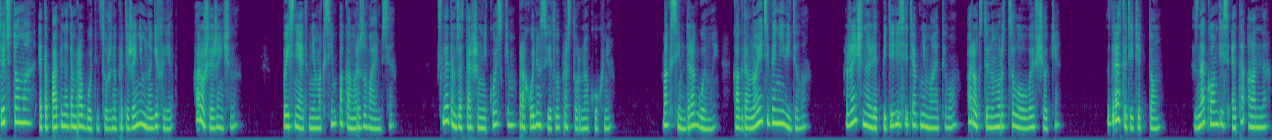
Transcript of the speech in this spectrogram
Тетя Тома – это папина домработница уже на протяжении многих лет. Хорошая женщина. Поясняет мне Максим, пока мы разуваемся. Следом за старшим Никольским проходим в светлую просторную кухню. «Максим, дорогой мой, как давно я тебя не видела!» Женщина лет пятидесяти обнимает его, по-родственному расцеловывая в щеки. «Здравствуйте, тетя Том. Знакомьтесь, это Анна,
